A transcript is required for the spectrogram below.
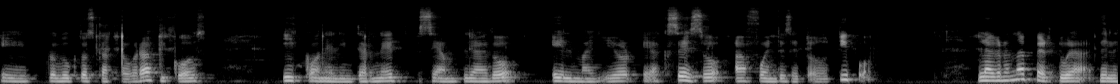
eh, productos cartográficos y con el Internet se ha ampliado el mayor acceso a fuentes de todo tipo. La gran apertura de la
